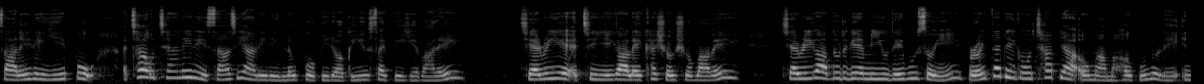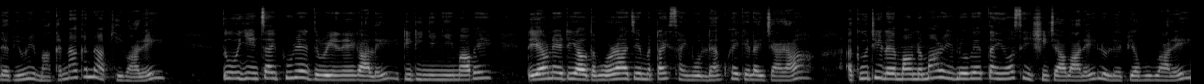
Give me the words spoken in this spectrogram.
စာလေးတွေရေးပို့အချောက်အချမ်းလေးတွေစားစရာလေးတွေလုပ်ပို့ပြီးတော့ဂယုစိုက်ပေးခဲ့ပါတယ်။ချယ်ရီရဲ့အခြေရေးကလည်းခက်ရှိုးရှိုးပါပဲ။ချယ်ရီကသူတကယ်မယူသေးဘူးဆိုရင်ပရိသတ်တွေကိုချပြအောင်မှာမဟုတ်ဘူးလို့လည်းအင်တာဗျူးတွေမှာခဏခဏဖြေပါတယ်။ သူအရင်ကြိုက်ဖူးတဲ့သူတွေနဲ့ကလည်းတီတီငင်ငင်ပါပဲတယောက်နဲ့တယောက်သဘောထားချင်းမတိုက်ဆိုင်လို့လမ်းခွဲခဲ့လိုက်ကြတာအခုထိလည်းမောင်နှမတွေလိုပဲတန်ရောစင်ရှိကြပါတယ်လို့လည်းပြောပူပါတယ်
